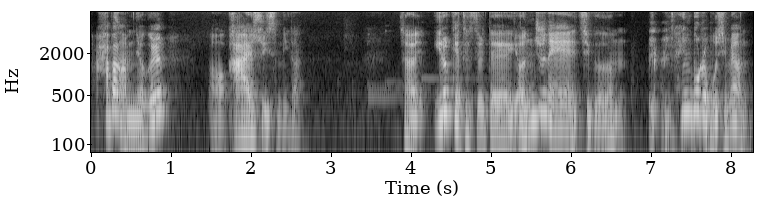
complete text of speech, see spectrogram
하방 압력을 어, 가할 수 있습니다. 자 이렇게 됐을 때 연준의 지금 행보를 보시면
